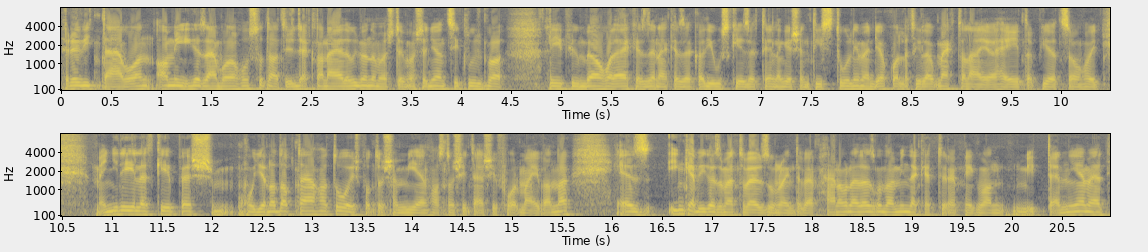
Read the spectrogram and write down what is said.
rövid távon, ami igazából a távot is deklarálja, de úgy gondolom, most, most egy olyan ciklusba lépünk be, ahol elkezdenek ezek a use case ténylegesen tisztulni, mert gyakorlatilag megtalálja a helyét a piacon, hogy mennyire életképes, hogyan adaptálható, és pontosan milyen hasznosítási formái vannak. Ez inkább igaz a metaverzumra, mint a Web3-ra, de azt gondolom mind a kettőnek még van mit tennie, mert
